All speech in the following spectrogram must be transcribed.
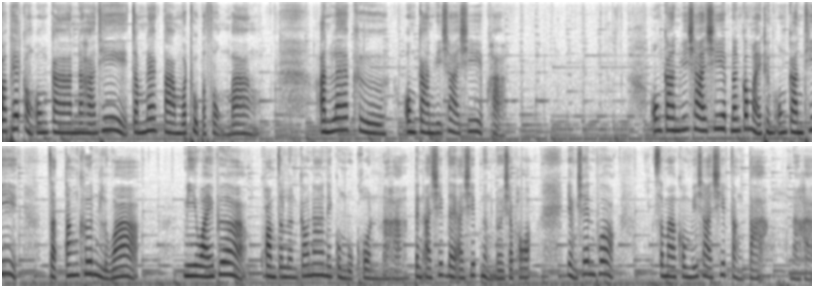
ประเภทขององค์การนะคะที่จำแนกตามวัตถุประสงค์บ้าง อันแรกคือองค์การวิชาชีพค่ะ องค์การวิชาชีพนั้นก็หมายถึงองค์การที่จัดตั้งขึ้นหรือว่ามีไว้เพื่อความเจริญก้าวหน้าในกลุ่มบุคคลนะคะ เป็นอาชีพใดอาชีพหนึ่งโดยเฉพาะ อย่างเช่นพวกสมาคมวิชาชีพต่างๆนะคะ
